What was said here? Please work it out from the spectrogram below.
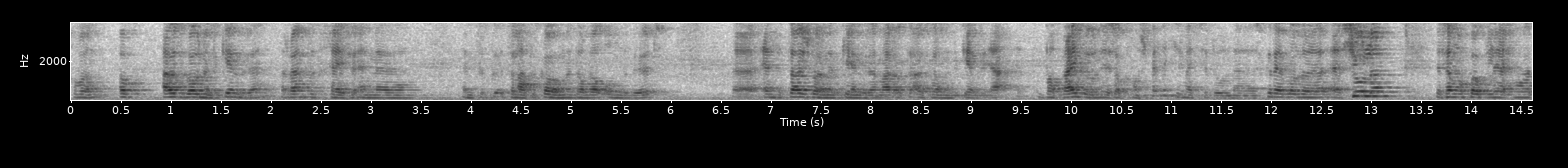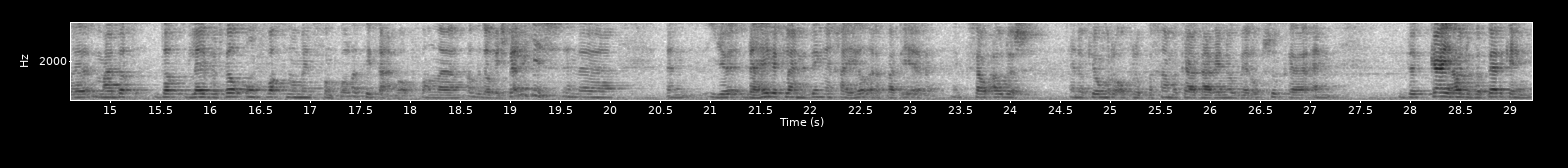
gewoon ook uitwonende kinderen ruimte te geven en, en te, te, laten komen, dan wel om de beurt. en de thuiswonende kinderen, maar ook de uitwonende kinderen. Ja, wat wij doen is ook gewoon spelletjes met ze doen. Uh, sjoelen is helemaal populair geworden. Maar dat, dat levert wel onverwachte momenten van quality time op. Van, oh, we doen weer spelletjes. En, en je, de hele kleine dingen ga je heel erg waarderen. Ik zou ouders en ook jongeren oproepen, gaan elkaar daarin ook meer opzoeken. En de keiharde beperking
